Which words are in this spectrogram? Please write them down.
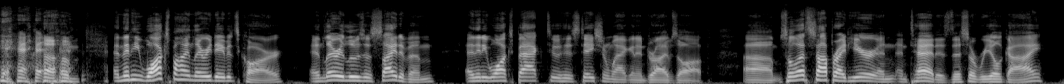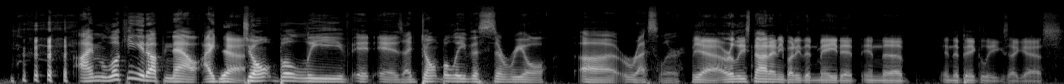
um, and then he walks behind Larry David's car, and Larry loses sight of him, and then he walks back to his station wagon and drives off. Um, so let's stop right here. And, and Ted, is this a real guy? I'm looking it up now. I Yeah. don't believe it is. I don't believe this is a real uh, wrestler. Yeah, or at least not anybody that made it in the in the big leagues, I guess.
